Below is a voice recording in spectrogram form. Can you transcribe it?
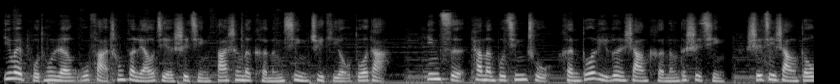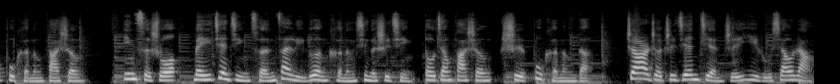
因为普通人无法充分了解事情发生的可能性具体有多大，因此他们不清楚很多理论上可能的事情实际上都不可能发生。因此说，每一件仅存在理论可能性的事情都将发生是不可能的，这二者之间简直易如霄壤。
